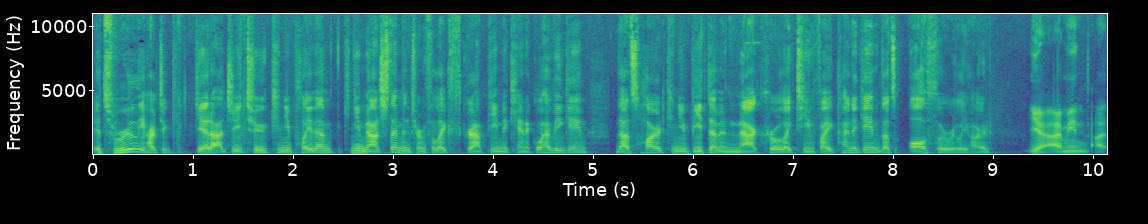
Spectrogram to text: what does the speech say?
it's really hard to get at G2. Can you play them? Can you match them in terms of like scrappy, mechanical heavy game? That's hard. Can you beat them in macro, like team fight kind of game? That's also really hard. Yeah, I mean, I,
